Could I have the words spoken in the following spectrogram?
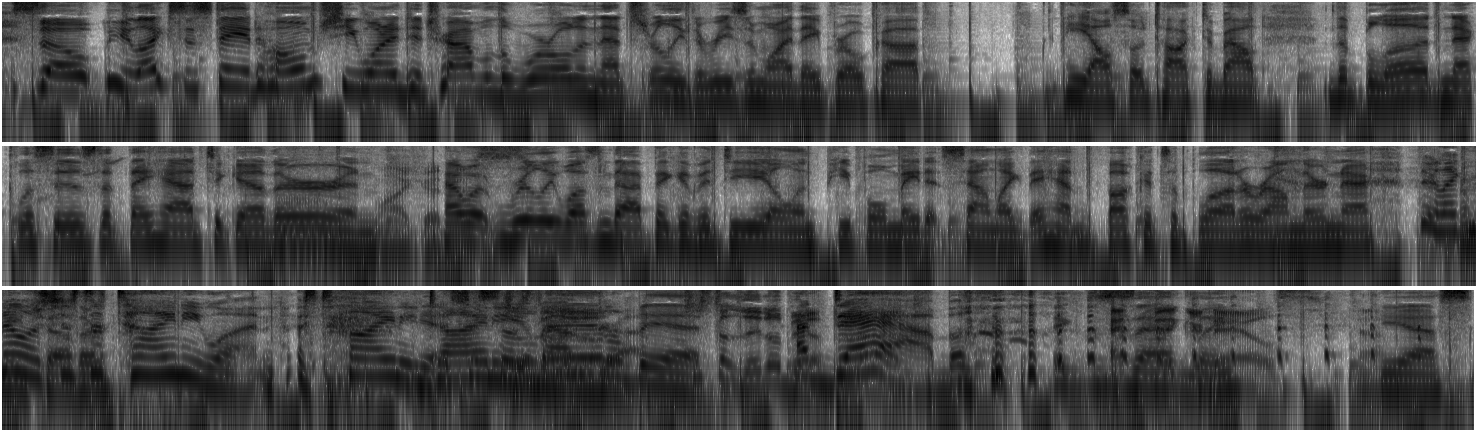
so he likes to stay at home. She wanted to travel the world, and that's really the reason why they broke up. He also talked about the blood necklaces that they had together oh, and Oh, my how it really wasn't that big of a deal, and people made it sound like they had buckets of blood around their neck. They're like, no, each it's just a tiny one, a tiny, Yeah, tiny just a little bit. Just a little bit a of dab. blood. Exactly. Yeah. Yes.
